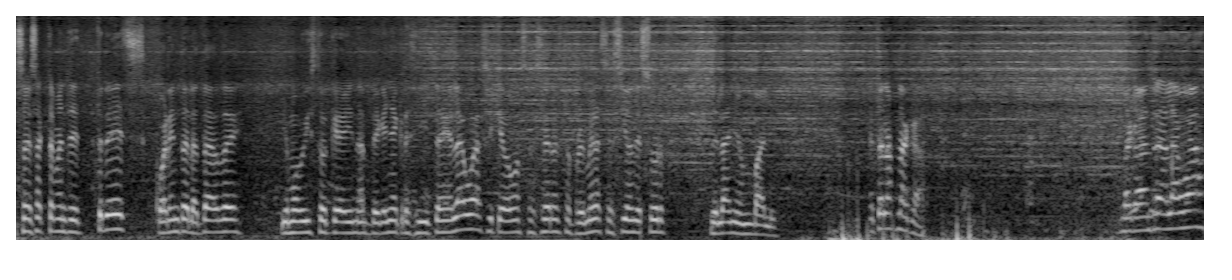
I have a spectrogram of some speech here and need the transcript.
Son exactamente 3.40 de la tarde y hemos visto que hay una pequeña crecidita en el agua, así que vamos a hacer nuestra primera sesión de surf del año en Bali. Esta es la placa. ¿Placa va a entrar al agua?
